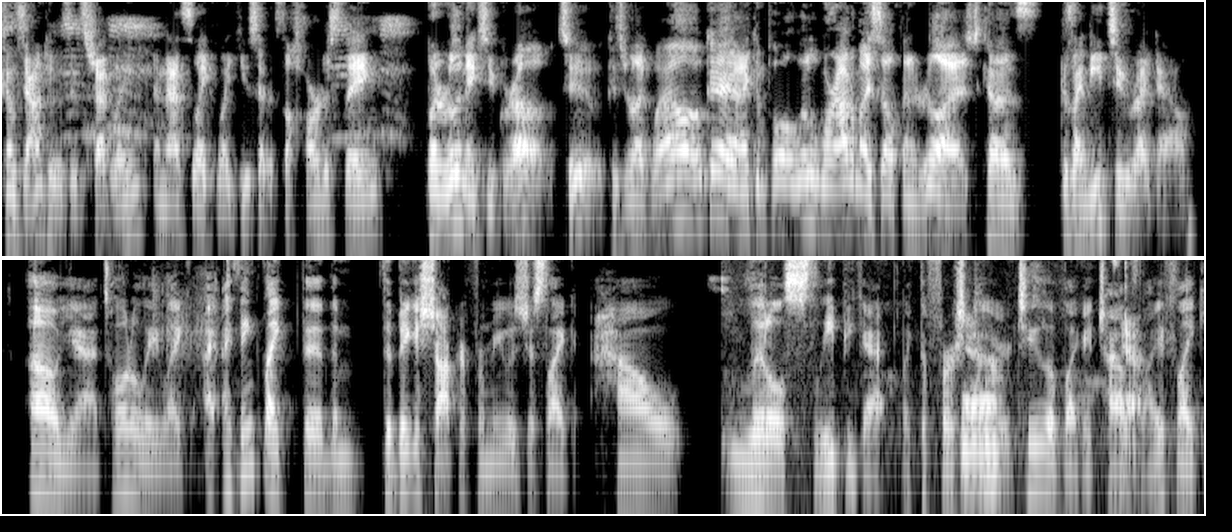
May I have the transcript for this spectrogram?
comes down to: is it's juggling, and that's like like you said, it's the hardest thing, but it really makes you grow too, because you're like, well, okay, I can pull a little more out of myself than I realized because because I need to right now. Oh yeah, totally. Like I, I think like the the the biggest shocker for me was just like how little sleep you get like the first yeah. year or two of like a child's yeah. life. Like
